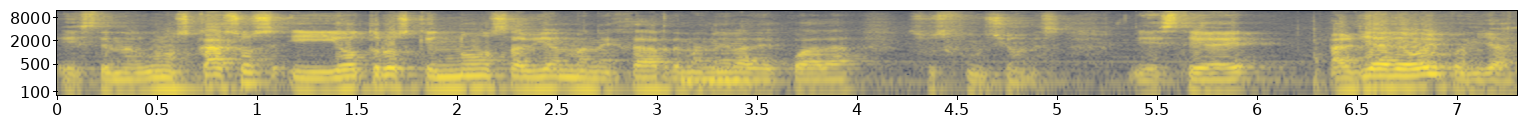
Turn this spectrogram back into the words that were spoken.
este, en algunos casos, y otros que no sabían manejar de manera adecuada sus funciones. Este, al día de hoy, pues ya,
